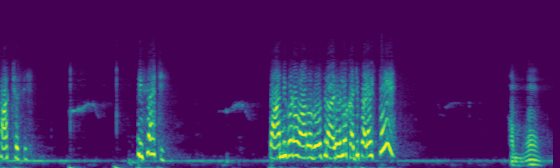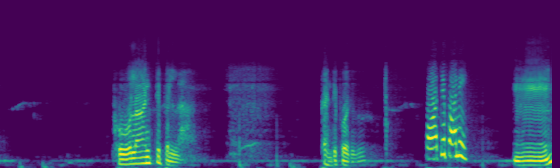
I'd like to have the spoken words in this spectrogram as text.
రాక్షసి. పిశాచి. దాన్ని కూడా వారం రోజులు అడవిలో కట్టి పడేస్తే? అమ్మో. పూలాంటి పిల్ల. కందిపోదు. పోతే పోని. మ్మ్.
